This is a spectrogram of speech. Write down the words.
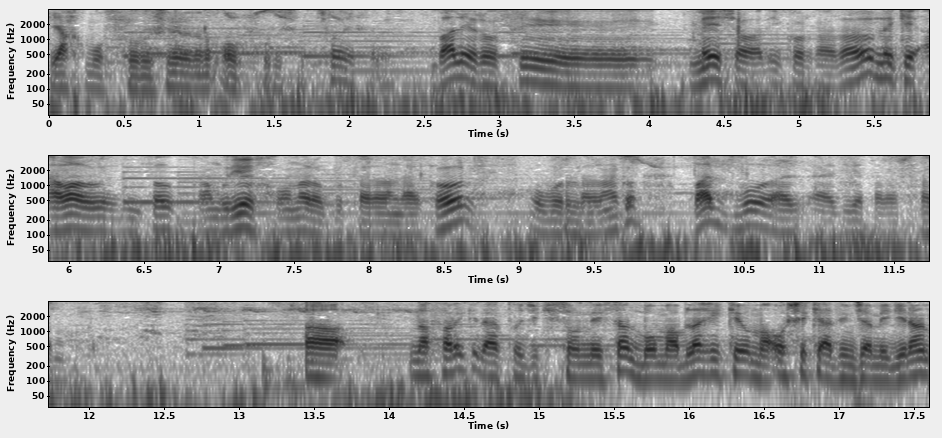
یخموس فروشی نمی‌دونم آب فروشی چرا بله راستی می‌شود این کار کرده نه که اول مثال کمبودی خانه را بود کردن در کار عبور کن بعد و از دیگه طرف نفره که در تاجیکستان نیستند با مبلغی که معاش که از اینجا می‌گیرن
